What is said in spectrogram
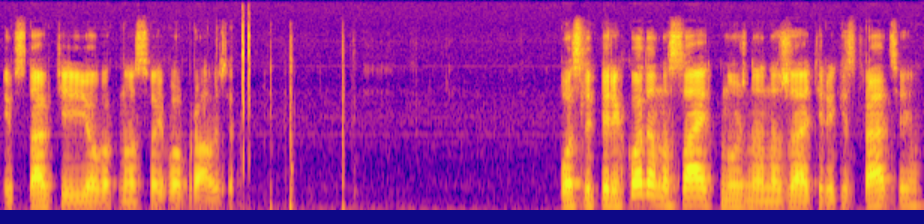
и вставьте ее в окно своего браузера. После перехода на сайт нужно нажать «Регистрацию»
